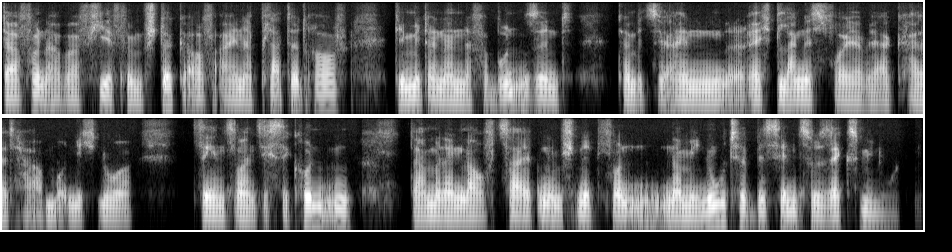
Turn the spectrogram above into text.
Davon aber vier, fünf Stück auf einer Platte drauf, die miteinander verbunden sind, damit sie ein recht langes Feuerwerk halt haben und nicht nur 10, 20 Sekunden. Da haben wir dann Laufzeiten im Schnitt von einer Minute bis hin zu sechs Minuten.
